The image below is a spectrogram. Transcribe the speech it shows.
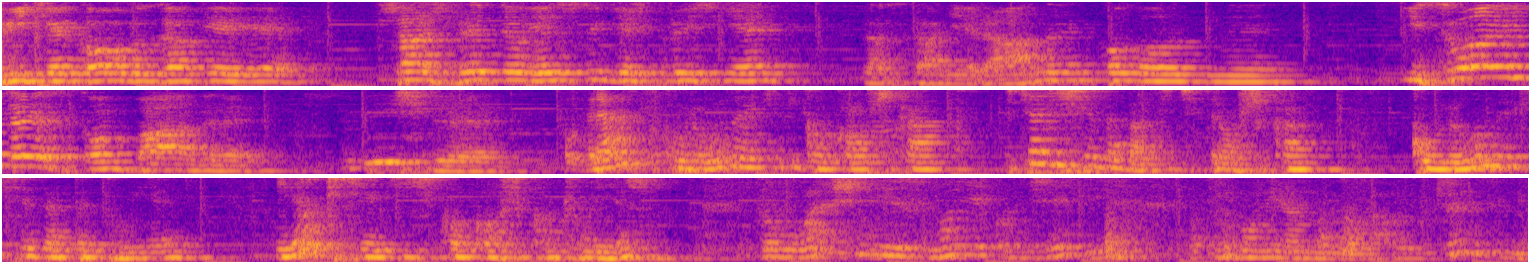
Świcie kogut zapieje, szal średniowieczny gdzieś pryśnie, nastanie ranek pogodny i słońce skąpane w Wiśle. Raz Kurunek i Kokoszka chcieli się zabawić troszkę. Kurunek się zapytuje, jak się dziś Kokoszko czujesz? To właśnie jest moje kociewie, to moja mała ojczyzna.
